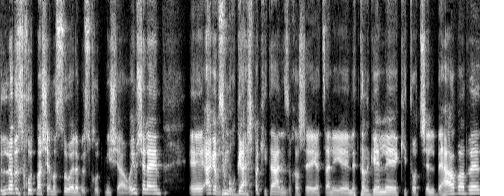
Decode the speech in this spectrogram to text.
לא בזכות מה שהם עשו אלא בזכות מי שההורים שלהם. אגב זה מורגש בכיתה אני זוכר שיצא לי לתרגל כיתות של בהרווארד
